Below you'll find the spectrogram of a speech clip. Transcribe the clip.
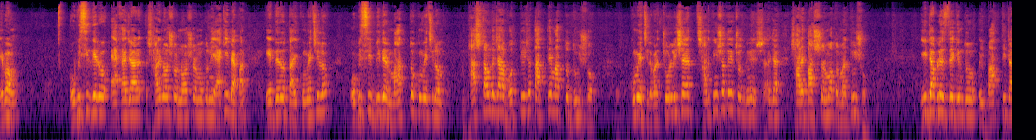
এবং ওবিসিদেরও এক হাজার সাড়ে নশো নশোর মতনই একই ব্যাপার, এদেরও তাই কমেছিল। ওবিসি বিদের মাত্র কমেছিল ফার্স্ট রাউন্ডে যারা ভর্তি হয়েছে, তার থেকে মাত্র দুইশো কমেছিল মানে চল্লিশ হাজার, সাড়ে তিনশো থেকে চল্লিশ হাজার, সাড়ে পাঁচশোর মতন মানে দুইশো। ইডাব্লিউএসদের কিন্তু ওই বাত্তিটা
